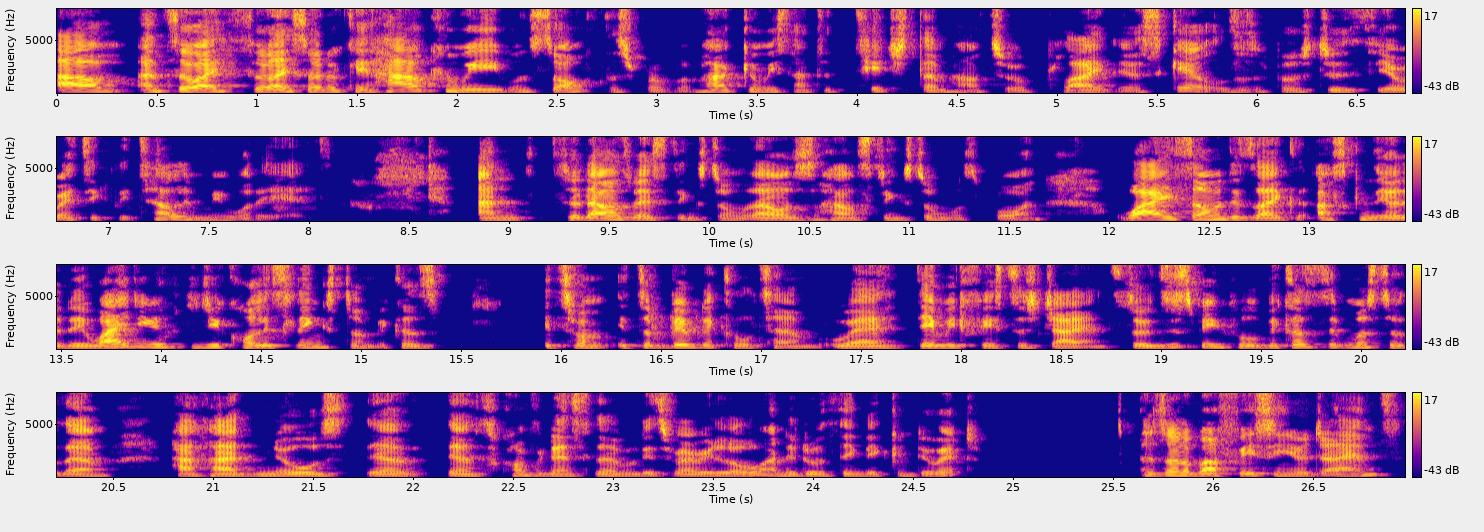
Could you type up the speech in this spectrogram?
Um, and so I so I said, okay, how can we even solve this problem? How can we start to teach them how to apply their skills as opposed to theoretically telling me what it is? And so that was where Slingstone. That was how Slingstone was born. Why somebody's like asking the other day, why do you did you call it Slingstone? Because it's from it's a biblical term where David faced his giants. So these people, because most of them have had no's, their their confidence level is very low and they don't think they can do it. It's all about facing your giants.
